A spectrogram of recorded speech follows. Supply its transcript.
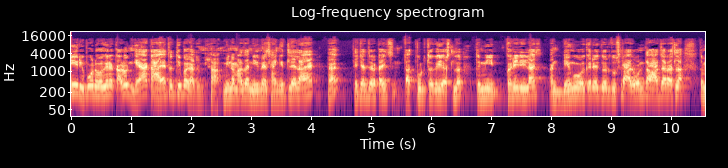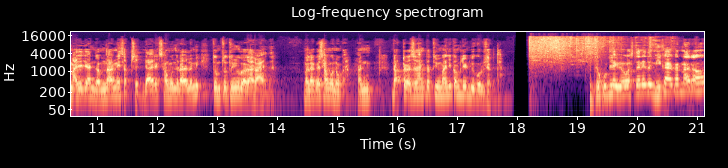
मी रिपोर्ट वगैरे काढून घ्या. काय आहे तर ती बघा तुम्ही. हा मी ना माझा निर्णय सांगितलेला आहे. हा त्याच्यात जर काहीच तात्पुरतं काही असलं तर मी करेल इलाज. आणि डेंगू वगैरे जर दुसरा कोणता आजार असला तर माझ्या ज्या जमणार नाही सबसेल डायरेक्ट सांगून राहिलो मी तुमचं तुम्ही बघा काय आहे तर. मला काही सांगू नका. आणि डॉक्टर असं सांगता तुम्ही माझी कंप्लेंट बी करू शकता. इथं कुठल्या व्यवस्था नाही तर मी काय करणार आहो?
